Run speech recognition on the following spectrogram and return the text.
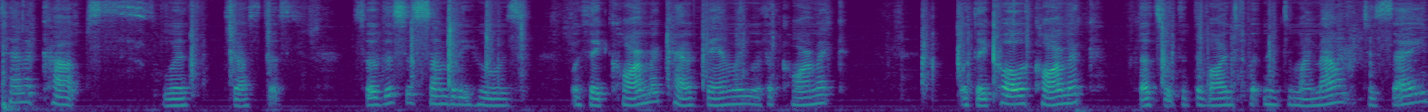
Ten of Cups with Justice. So this is somebody who is with a karmic, had a family with a karmic. What they call a karmic, that's what the divine's putting into my mouth to say,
